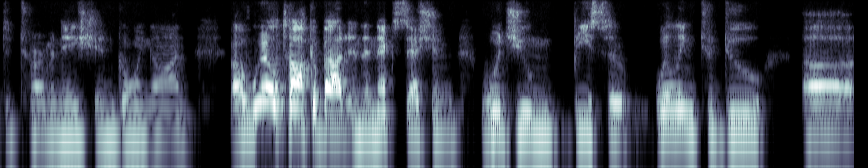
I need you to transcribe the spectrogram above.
determination going on. Uh, we'll talk about in the next session. Would you be so willing to do uh,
